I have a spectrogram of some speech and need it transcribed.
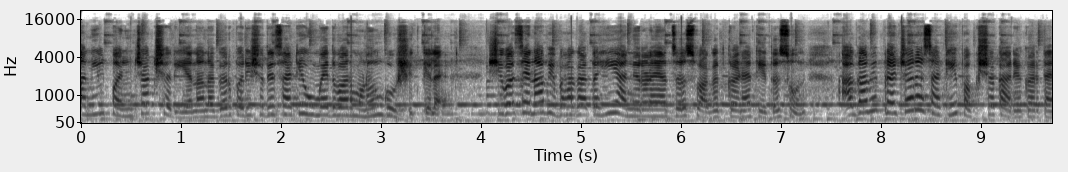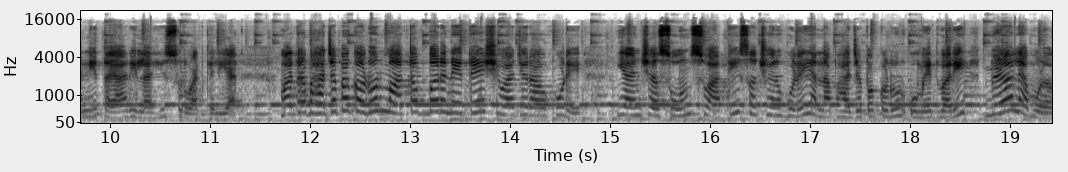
अनिल पंचाक्षरी यांना नगर परिषदेसाठी उमेदवार म्हणून घोषित केलाय. शिवसेना विभागातही या निर्णयाचं स्वागत करण्यात येत असून आगामी प्रचारासाठी पक्ष कार्यकर्त्यांनी तयारीलाही सुरुवात केली आहे. मात्र भाजपकडून मातब्बर नेते शिवाजीराव हुडे यांच्या सून स्वाती सचिन हुडे यांना भाजपकडून उमेदवारी मिळाल्यामुळं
